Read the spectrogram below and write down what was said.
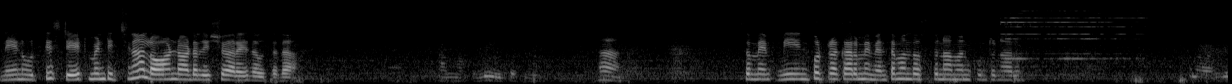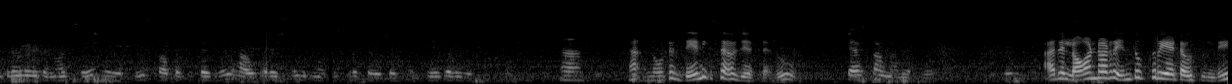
నేను ఉట్టి స్టేట్మెంట్ ఇచ్చినా law and order issue arise అవుతుందా? ఆ. సో మేము మీ ఇన్పుట్ ప్రకారం మేము ఎంతమంది వస్తున్నాం అనుకుంటున్నారు? కూడా మీరు not say please because house arrest మీకు నోటీస్ కూడా సర్వ్ చేస్తాం సేవ్ కూడా చేస్తాం నోటీస్ దేనికి సర్వ్ చేశారు? చేస్తాం మ్యామ్ అరే లా అండ్ ఆర్డర్ ఎందుకు క్రియేట్ అవుతుంది?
